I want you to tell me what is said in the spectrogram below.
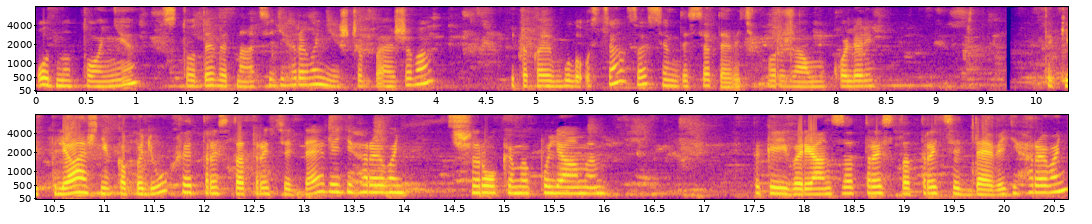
однотонні 119 гривень, є ще бежева. І така, як була ось ця, за 79 в рожевому кольорі. Такі пляжні капелюхи 339 гривень з широкими полями. Такий варіант за 339 гривень.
